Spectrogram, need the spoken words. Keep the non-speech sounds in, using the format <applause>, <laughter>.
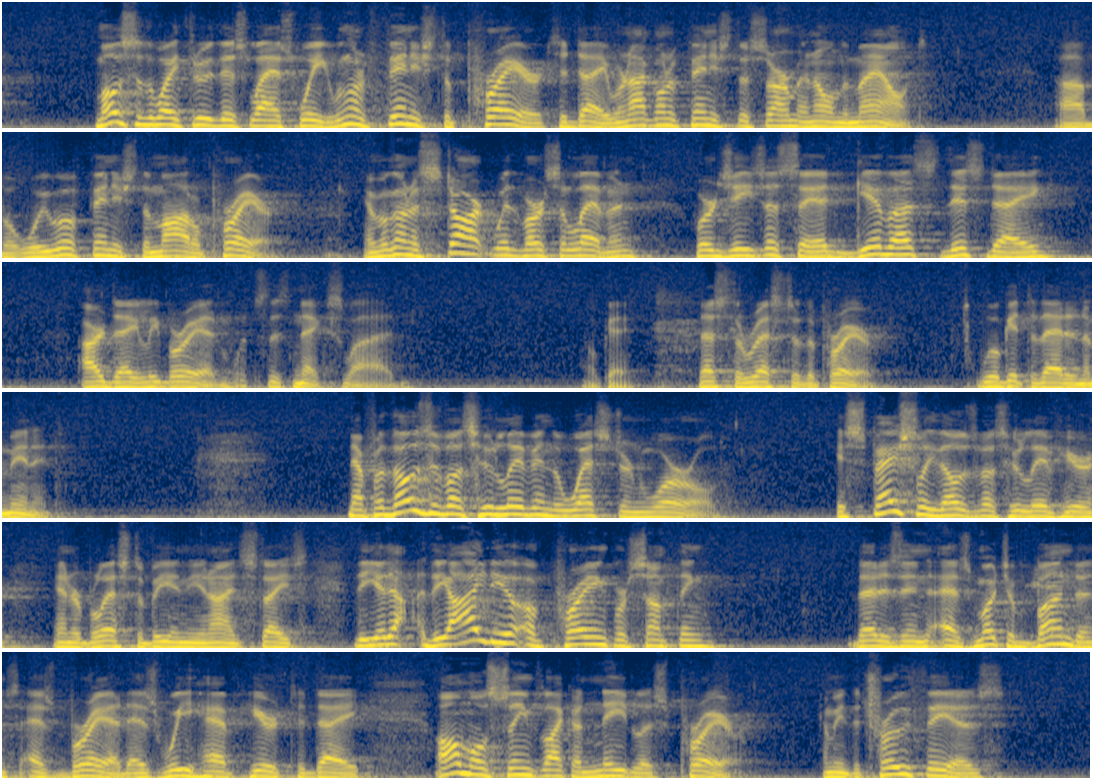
most of the way through this last week. We're going to finish the prayer today. We're not going to finish the Sermon on the Mount, uh, but we will finish the model prayer. And we're going to start with verse 11 where Jesus said, Give us this day our daily bread. What's this next slide? Okay, that's the rest of the prayer. We'll get to that in a minute. Now, for those of us who live in the Western world, especially those of us who live here and are blessed to be in the United States, the, the idea of praying for something that is in as much abundance as bread as we have here today almost seems like a needless prayer. I mean, the truth is,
